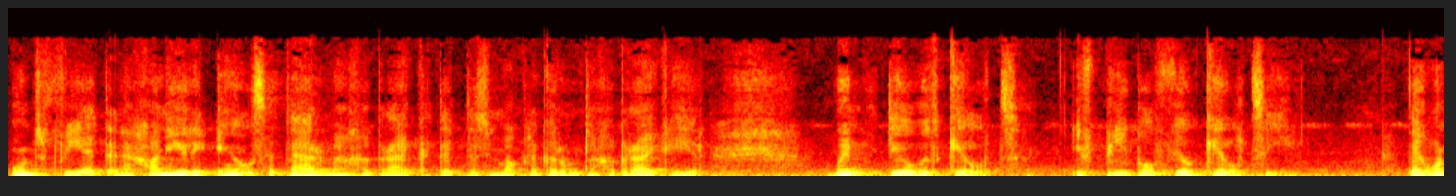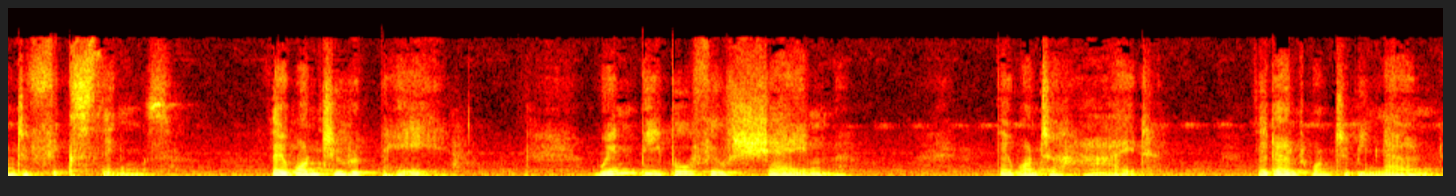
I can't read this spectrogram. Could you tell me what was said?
Ons weet en ek gaan hier die Engelse terme gebruik, dit is makliker om te gebruik hier. When we deal with guilt, if people feel guilty, they want to fix things, they want to repair. When people feel shame, they want to hide, they don't want to be known.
